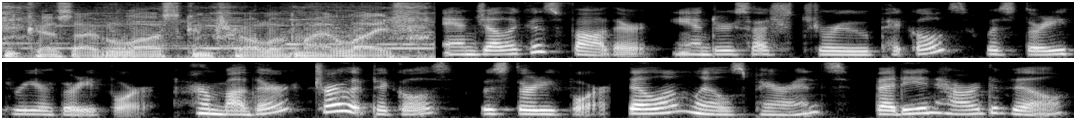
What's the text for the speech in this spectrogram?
Because I've lost control of my life. Angelica's father, Andrew slash Drew Pickles, was 33 or 34. Her mother, Charlotte Pickles, was 34. Phil and Lil's parents, Betty and Howard DeVille,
